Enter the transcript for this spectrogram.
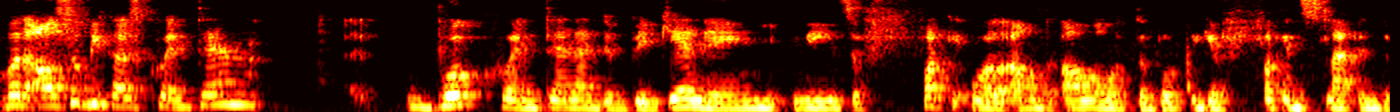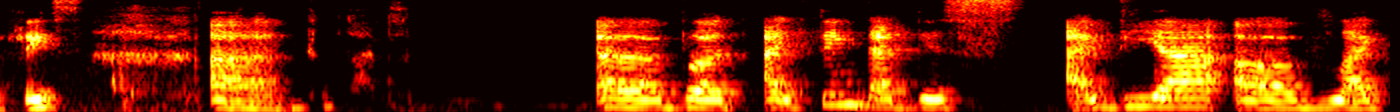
but also because quentin book quentin at the beginning needs a fucking well all, all of the book need a fucking slap in the face um, Sometimes. uh, but I think that this idea of like,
